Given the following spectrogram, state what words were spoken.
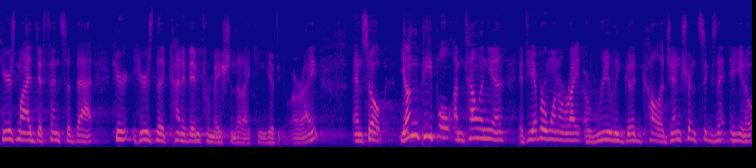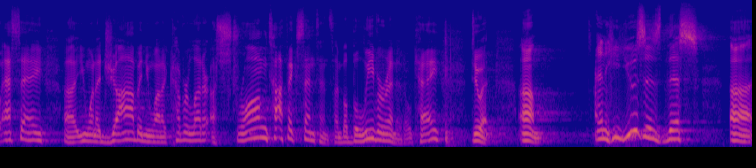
Here's my defense of that. Here, here's the kind of information that I can give you, all right? And so, young people, I'm telling you, if you ever want to write a really good college entrance exa- you know, essay, uh, you want a job and you want a cover letter, a strong topic sentence. I'm a believer in it, okay? Do it. Um, and he uses this uh,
